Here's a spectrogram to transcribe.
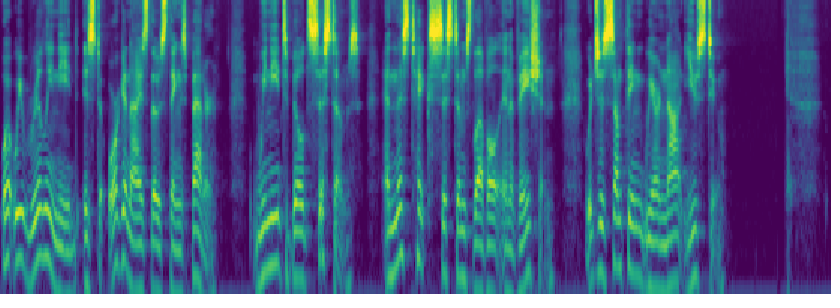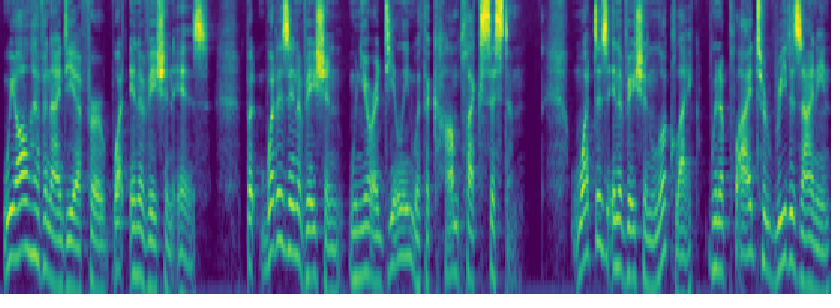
What we really need is to organize those things better. We need to build systems, and this takes systems level innovation, which is something we are not used to. We all have an idea for what innovation is. But what is innovation when you are dealing with a complex system? What does innovation look like when applied to redesigning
